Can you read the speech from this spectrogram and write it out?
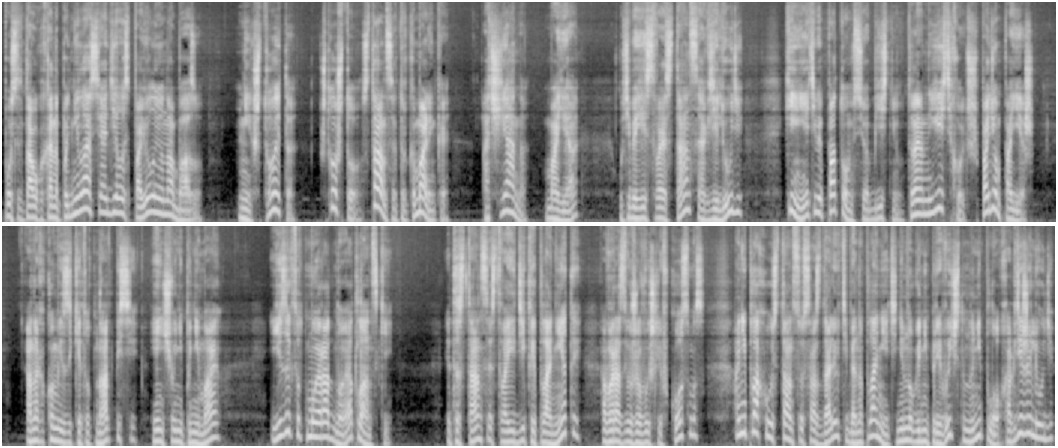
После того, как она поднялась и оделась, повел ее на базу. «Ник, что это?» «Что-что? Станция, только маленькая». «А чья она?» «Моя». «У тебя есть своя станция? А где люди?» Кини, я тебе потом все объясню. Ты, наверное, есть хочешь? Пойдем поешь. А на каком языке тут надписи? Я ничего не понимаю. Язык тут мой родной, атлантский. Это станция с твоей дикой планеты? А вы разве уже вышли в космос? А неплохую станцию создали у тебя на планете. Немного непривычно, но неплохо. А где же люди?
